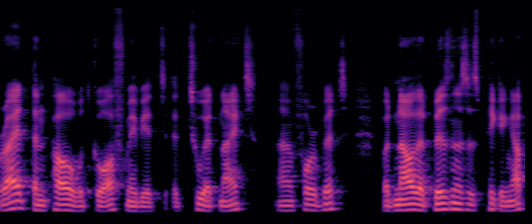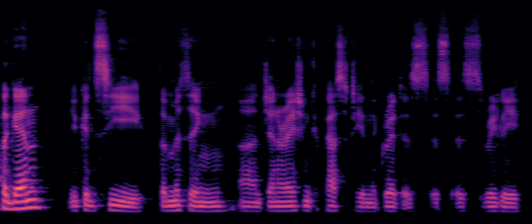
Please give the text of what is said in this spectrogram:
right? Then power would go off maybe at, at two at night uh, for a bit. But now that business is picking up again, you can see the missing uh, generation capacity in the grid is is, is really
